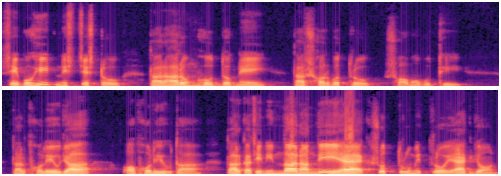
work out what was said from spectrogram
সে বহির নিশ্চেষ্ট তার আরম্ভ উদ্যোগ নেই, তার সর্বত্র সমবুদ্ধি। তার ফলেও যা, অফলেও তা। তার কাছে নিন্দা নান্দি এক, শত্রু মিত্র একজন।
